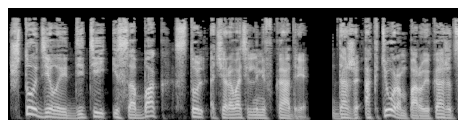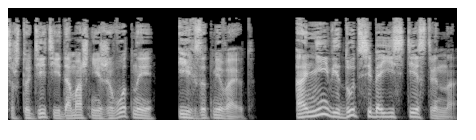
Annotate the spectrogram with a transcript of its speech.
что делает детей и собак столь очаровательными в кадре? Даже актерам порой кажется, что дети и домашние животные их затмевают. Они ведут себя естественно.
